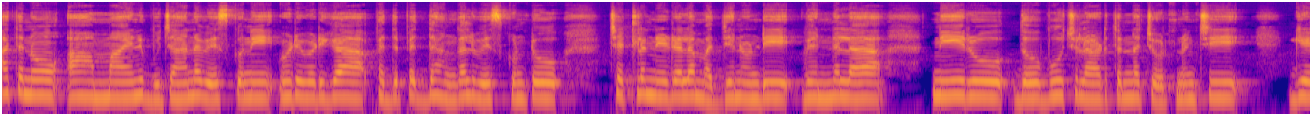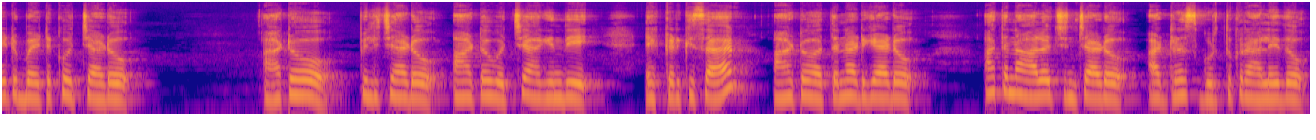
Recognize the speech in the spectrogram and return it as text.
అతను ఆ అమ్మాయిని భుజాన వేసుకుని విడివిడిగా పెద్ద పెద్ద అంగలు వేసుకుంటూ చెట్ల నీడల మధ్య నుండి వెన్నెల నీరు దోబూచులాడుతున్న చోటు నుంచి గేటు బయటకు వచ్చాడు. ఆటో పిలిచాడు. ఆటో వచ్చి ఆగింది. ఎక్కడికి సార్? ఆటో అతను అడిగాడు. అతను ఆలోచించాడు. అడ్రస్ గుర్తుకు రాలేదు.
